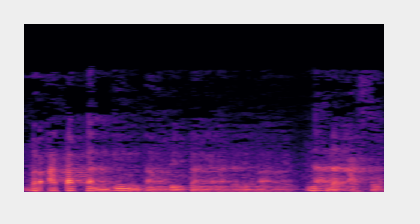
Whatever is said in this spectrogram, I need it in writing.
beratapkan bintang-bintang yang ada di langit? Nggak ada kasur.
